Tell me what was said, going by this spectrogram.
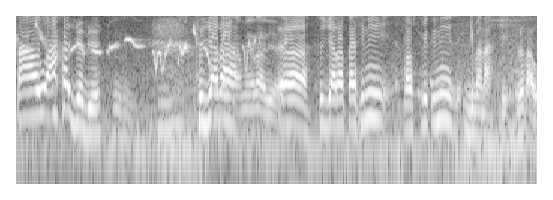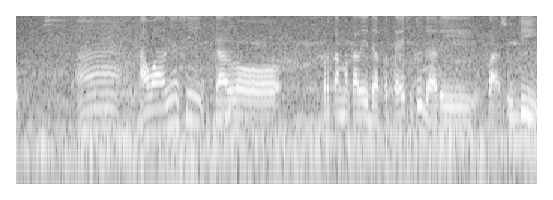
tahu aja dia. Sejarah Kamera dia. eh, sejarah tes ini, speed ini gimana? Lu tahu? Ah, awalnya sih kalau pertama kali dapet TS itu dari Pak Sudi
